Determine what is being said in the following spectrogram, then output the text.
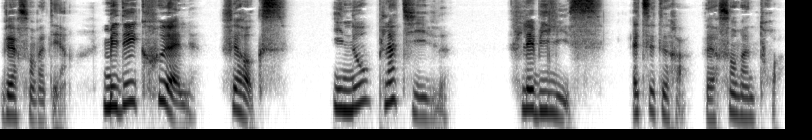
Vers 121. Médée cruelle, férox, ino plaintive, flebilis, etc. Vers 123.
